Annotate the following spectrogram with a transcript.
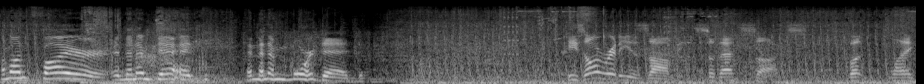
I'm on fire, and then I'm dead, and then I'm more dead. He's already a zombie, so that sucks. But, like,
